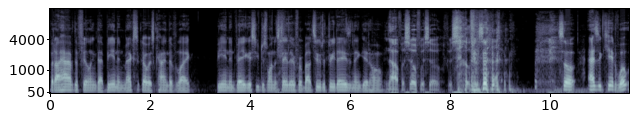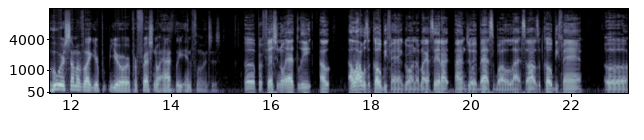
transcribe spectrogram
but I have the feeling that being in Mexico is kind of like being in Vegas. You just want to stay there for about two to three days and then get home. Nah, for sure, for sure, for sure, for sure. so, as a kid, what who were some of like your your professional athlete influences? Uh, professional athlete. I, I I was a Kobe fan growing up. Like I said, I I enjoyed basketball a lot, so I was a Kobe fan. Uh,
